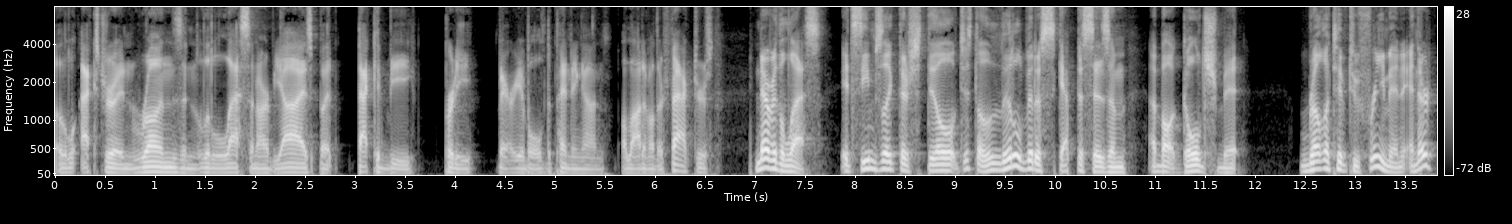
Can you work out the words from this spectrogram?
a little extra in runs and a little less in RBIs, but that could be pretty variable depending on a lot of other factors. Nevertheless, it seems like there's still just a little bit of skepticism about Goldschmidt relative to Freeman, and they're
